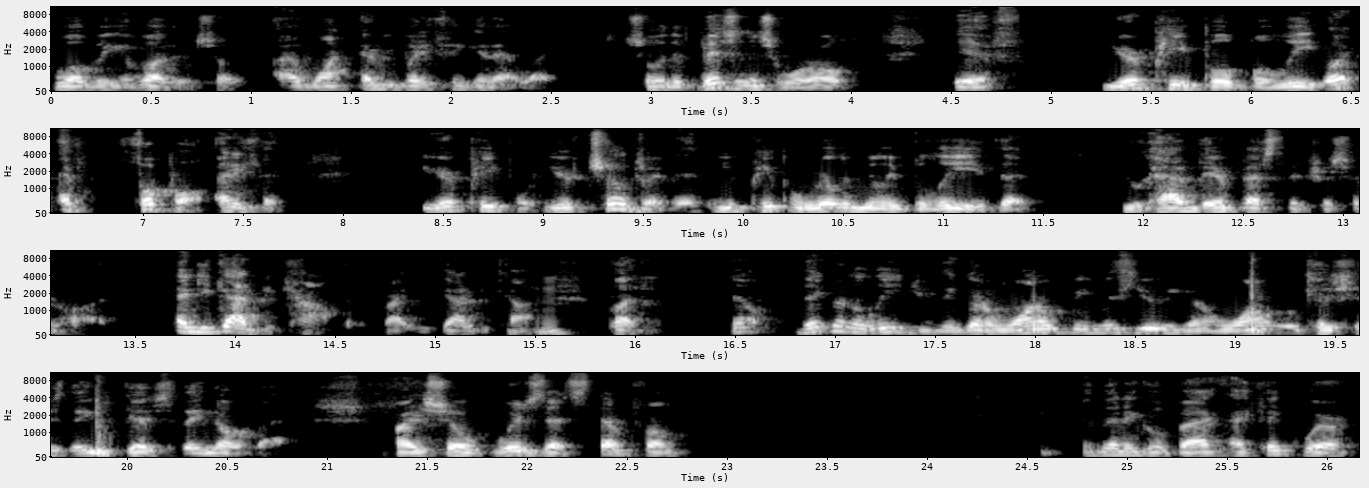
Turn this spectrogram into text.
well-being of others. So I want everybody thinking that way. So in the business world, if your people believe, or football, anything, your people, your children, your people really, really believe that you have their best interest at heart. And you got to be confident, right? You got to be confident. Mm-hmm. But you know, they're going to lead you. They're going to want to be with you. They're going to want because they because they know that. Right. So where does that stem from? And then I go back. I think where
